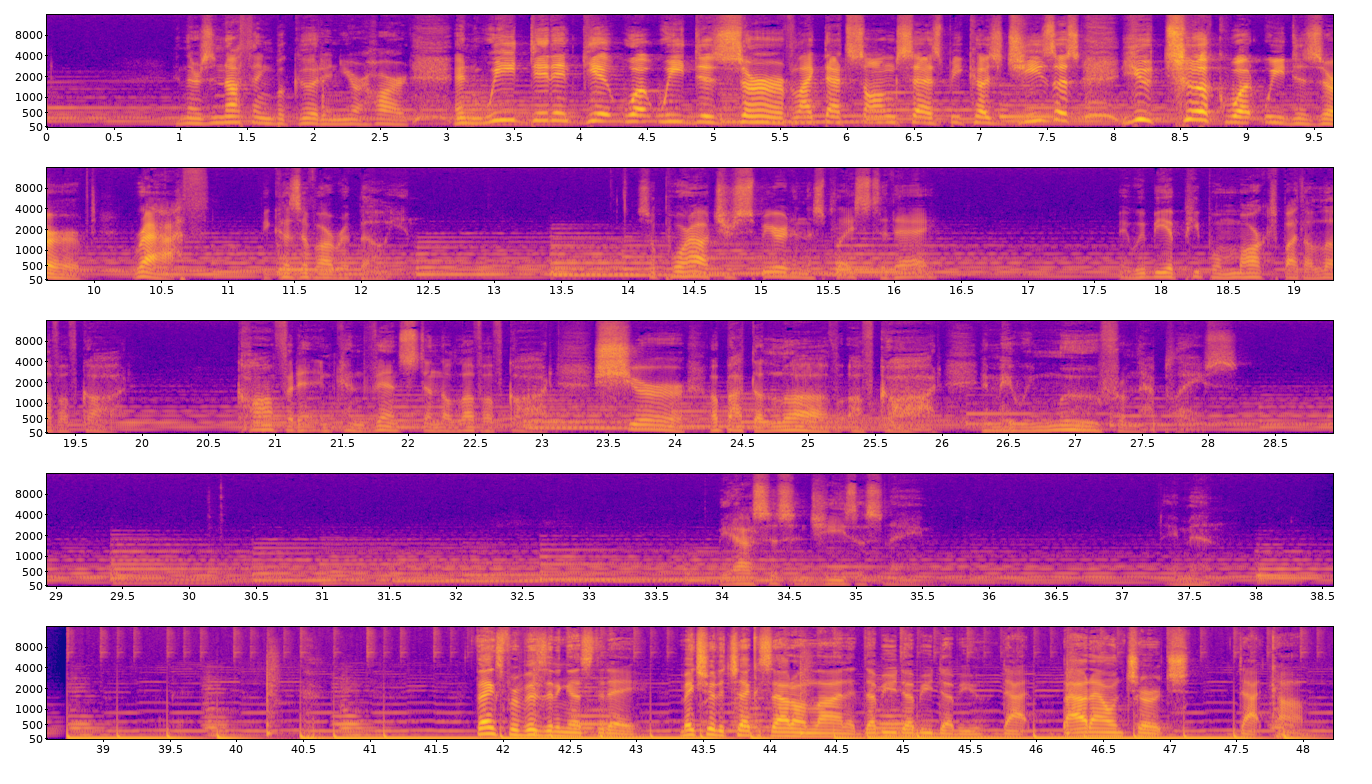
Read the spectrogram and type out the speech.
And there's nothing but good in your heart. And we didn't get what we deserve, like that song says, because Jesus, you took what we deserved wrath because of our rebellion. So pour out your spirit in this place today. May we be a people marked by the love of God confident and convinced in the love of God, sure about the love of God, and may we move from that place. We ask this in Jesus' name. Amen. Thanks for visiting us today. Make sure to check us out online at www.bowdownchurch.com.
